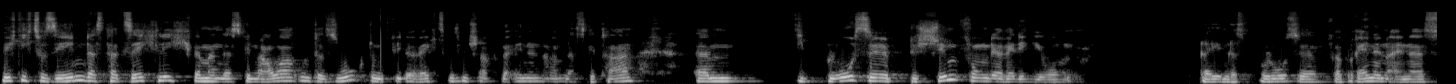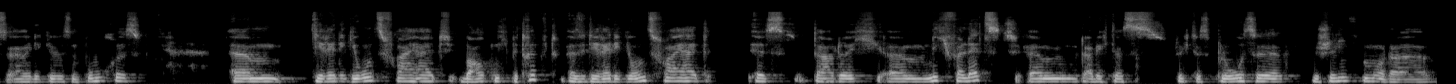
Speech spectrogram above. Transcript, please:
wichtig zu sehen, dass tatsächlich, wenn man das genauer untersucht, und viele RechtswissenschaftlerInnen haben das getan, ähm, die bloße Beschimpfung der Religion oder eben das bloße Verbrennen eines religiösen Buches ähm, die Religionsfreiheit überhaupt nicht betrifft. Also die Religionsfreiheit ist dadurch ähm, nicht verletzt, ähm, dadurch, dass durch das bloße Beschimpfen oder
